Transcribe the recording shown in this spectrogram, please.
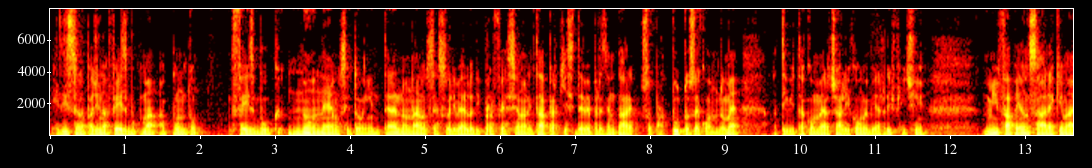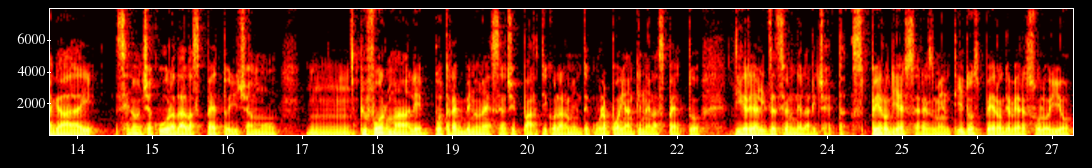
esiste una pagina Facebook, ma appunto Facebook non è un sito internet, non ha lo stesso livello di professionalità per chi si deve presentare, soprattutto secondo me, attività commerciali come birrifici, mi fa pensare che magari se non c'è cura dall'aspetto, diciamo, mh, mm, più formale, potrebbe non esserci particolarmente cura poi anche nell'aspetto di realizzazione della ricetta. Spero di essere smentito, spero di avere solo io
